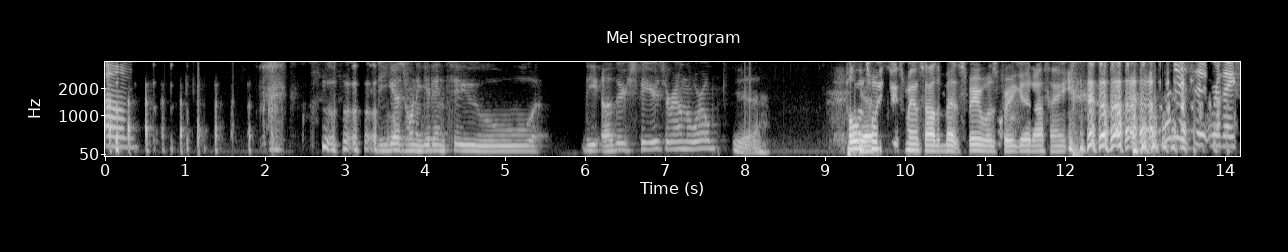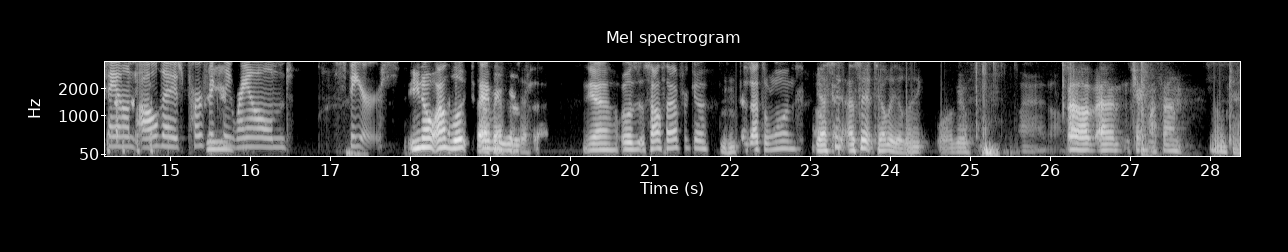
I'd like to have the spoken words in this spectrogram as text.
Um, Do you guys want to get into the other spheres around the world? Yeah. Pulling yes. 26 minutes out of the Betz spear was pretty good, I think. what is it where they found all those perfectly round spears? You know, I looked South everywhere Africa. for that. Yeah, was it South Africa? Mm-hmm. Is that the one? Yeah, okay. I sent I sent Telly a link a while ago. Uh, um, check my phone. Okay.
